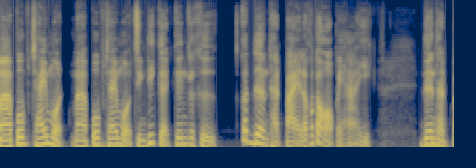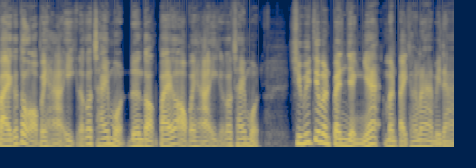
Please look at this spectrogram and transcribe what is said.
มาปุ๊บใช้หมด มาปุ๊บใช้หมด สิ่งที่เกิดขึ้นก็คือ ก็เดือนถัดไปแล้วก็ต้องออกไปหาอีก เดือนถัดไปก็ต้องออกไปหาอีก แล้วก็ใช้หมด เดือนต่อไปก็ออกไปหาอีกแล้วก็ใช้หมด ชีวิตที่มันเป็นอย่างเงี้ยมันไปข้างหน้าไม่ได้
